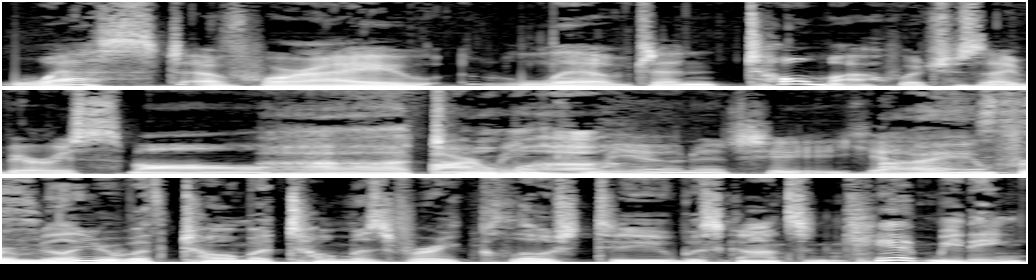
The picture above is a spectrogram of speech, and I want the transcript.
west of where I lived in Tomah, which is a very small ah, farming Tomah. community. Yes. I am familiar with Tomah. Tomah is very close to Wisconsin Camp Meeting,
